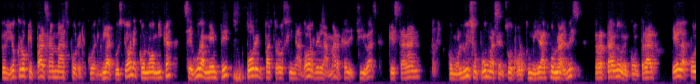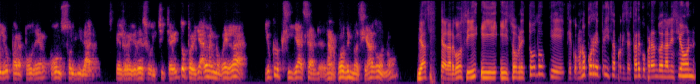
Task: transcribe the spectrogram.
pero yo creo que pasa más por el, la cuestión económica, seguramente por el patrocinador de la marca de Chivas, que estarán, como lo hizo Pumas en su oportunidad con Alves, tratando de encontrar el apoyo para poder consolidar el regreso del Chicharito, pero ya la novela yo creo que sí ya se alargó demasiado, ¿no? Ya se alargó, sí, y, y sobre todo que, que, como no corre prisa porque se está recuperando de la lesión,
